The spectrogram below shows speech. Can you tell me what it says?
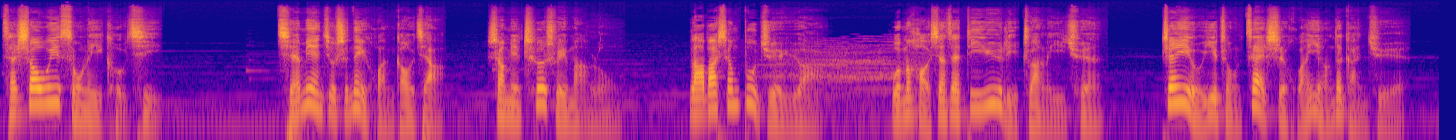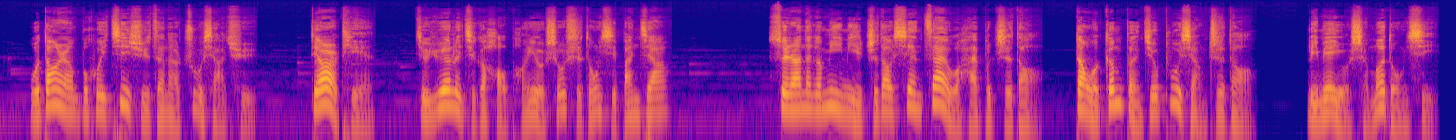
才稍微松了一口气。前面就是内环高架，上面车水马龙，喇叭声不绝于耳。我们好像在地狱里转了一圈，真有一种再世还阳的感觉。我当然不会继续在那儿住下去。第二天就约了几个好朋友收拾东西搬家。虽然那个秘密直到现在我还不知道，但我根本就不想知道里面有什么东西。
